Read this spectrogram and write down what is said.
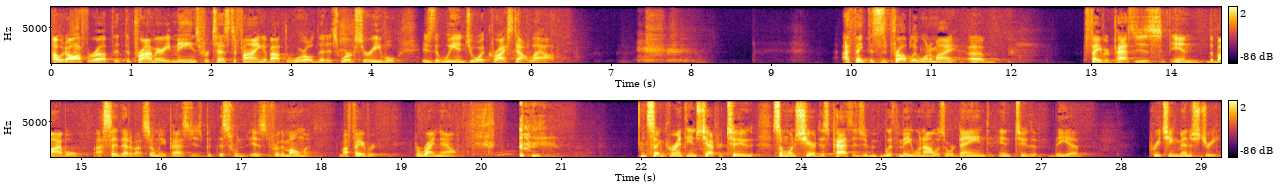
I would offer up that the primary means for testifying about the world that its works are evil is that we enjoy Christ out loud. I think this is probably one of my uh, favorite passages in the Bible. I say that about so many passages, but this one is for the moment my favorite for right now. in 2 Corinthians chapter 2, someone shared this passage with me when I was ordained into the, the uh, preaching ministry.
